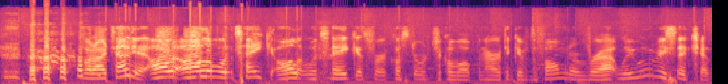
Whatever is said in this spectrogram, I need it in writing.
but I tell you, all all it would take, all it would take, is for a customer to come up and her to give the phone number out. We would be snitching.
